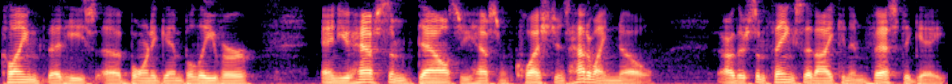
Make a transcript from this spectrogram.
claim that he's a born again believer, and you have some doubts, you have some questions, how do I know? Are there some things that I can investigate?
